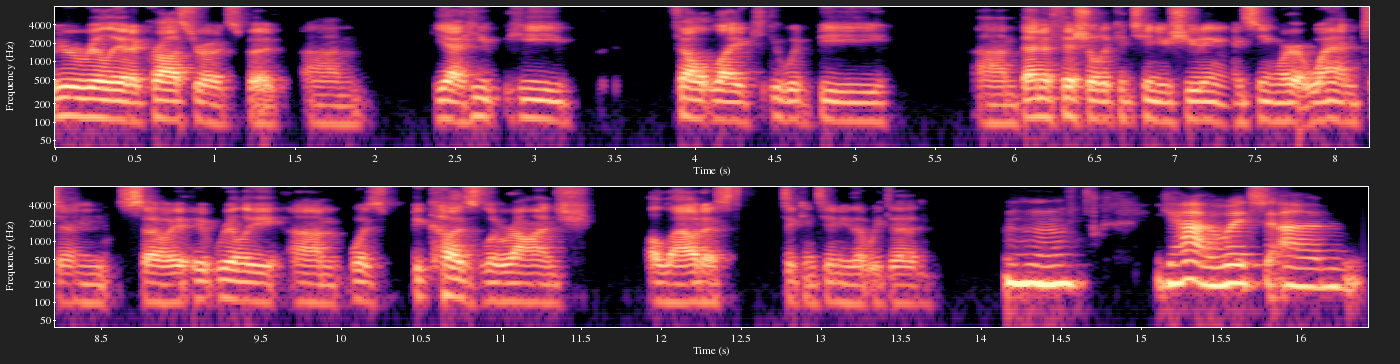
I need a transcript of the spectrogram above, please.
we were really at a crossroads. But um, yeah, he he felt like it would be um, beneficial to continue shooting and seeing where it went. And so it, it really um, was because L'Orange allowed us to continue that we did. Mm-hmm. Yeah, which um,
